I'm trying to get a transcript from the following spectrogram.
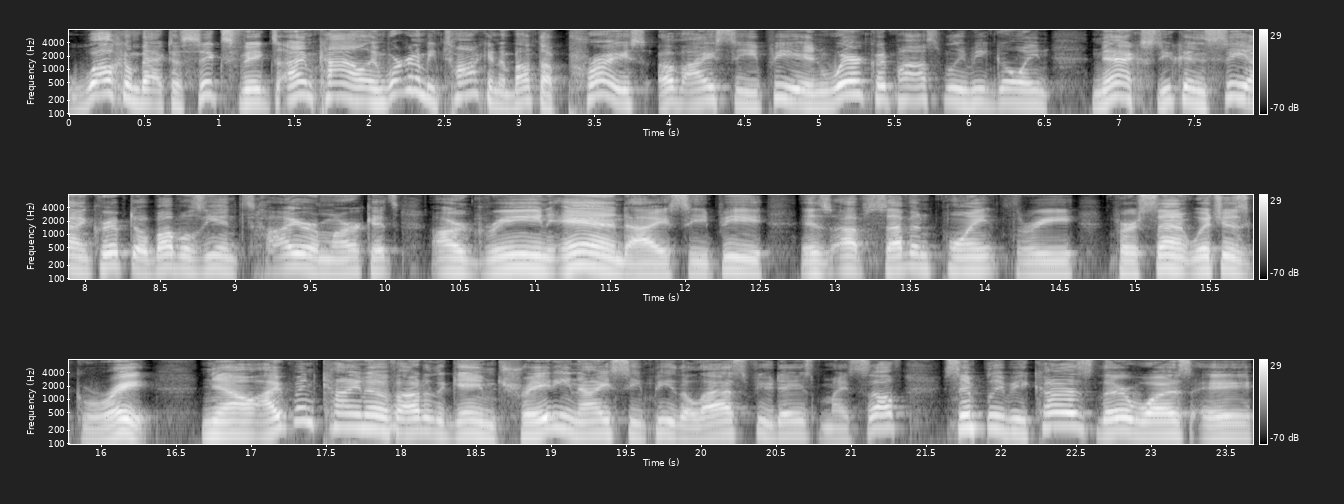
Welcome back to Six Figs. I'm Kyle, and we're going to be talking about the price of ICP and where could possibly be going next. You can see on Crypto Bubbles, the entire markets are green, and ICP is up 7.3%, which is great. Now, I've been kind of out of the game trading ICP the last few days myself, simply because there was a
